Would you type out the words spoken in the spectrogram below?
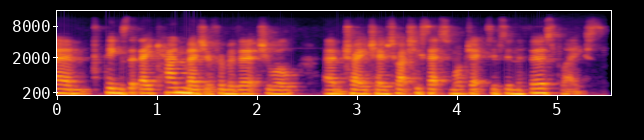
um, things that they can measure from a virtual um, trade show to actually set some objectives in the first place?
